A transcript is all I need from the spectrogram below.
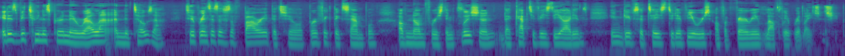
It is between Esperanarella and Netossa, two princesses of power that show a perfect example of non forced inclusion that captivates the audience and gives a taste to the viewers of a very lovely relationship.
